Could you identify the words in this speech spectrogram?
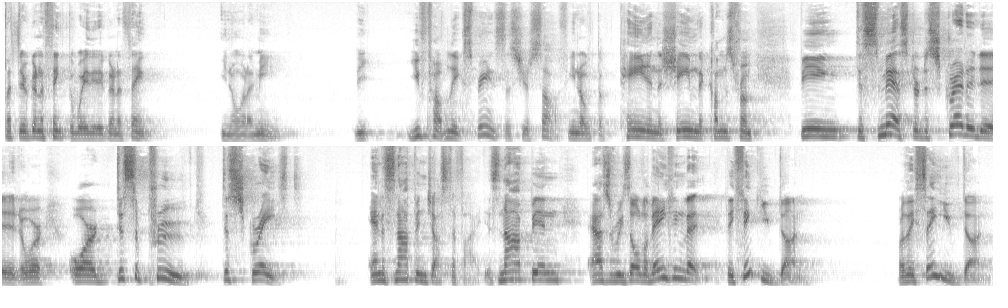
But they're going to think the way they're going to think. You know what I mean? You've probably experienced this yourself. You know, the pain and the shame that comes from being dismissed or discredited or, or disapproved, disgraced. And it's not been justified. It's not been as a result of anything that they think you've done or they say you've done.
